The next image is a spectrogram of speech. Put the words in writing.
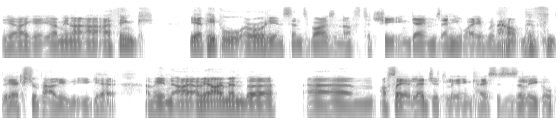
Yeah, I get you. I mean, I, I think yeah, people are already incentivized enough to cheat in games anyway without the, the extra value that you get. I mean, I, I mean, I remember um, I'll say allegedly in case this is illegal.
